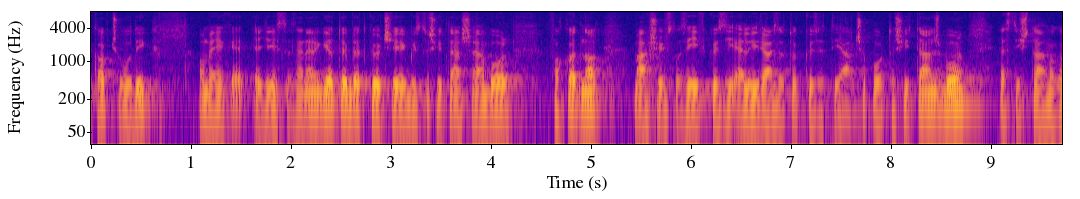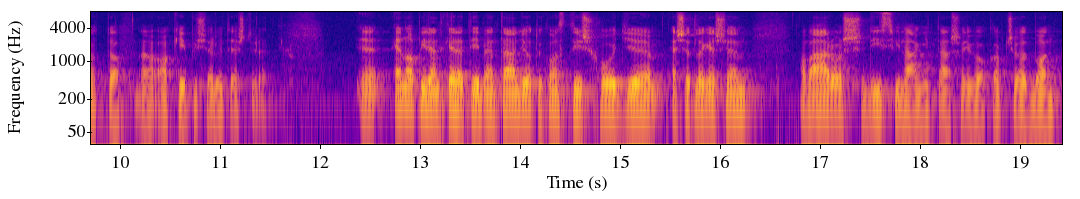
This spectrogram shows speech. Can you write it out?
kapcsolódik, amelyek egyrészt az energiatöbblet költségek biztosításából fakadnak, másrészt az évközi előirányzatok közötti átcsoportosításból. Ezt is támogatta a képviselőtestület. E napi rend keretében tárgyaltuk azt is, hogy esetlegesen a város díszvilágításaival kapcsolatban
